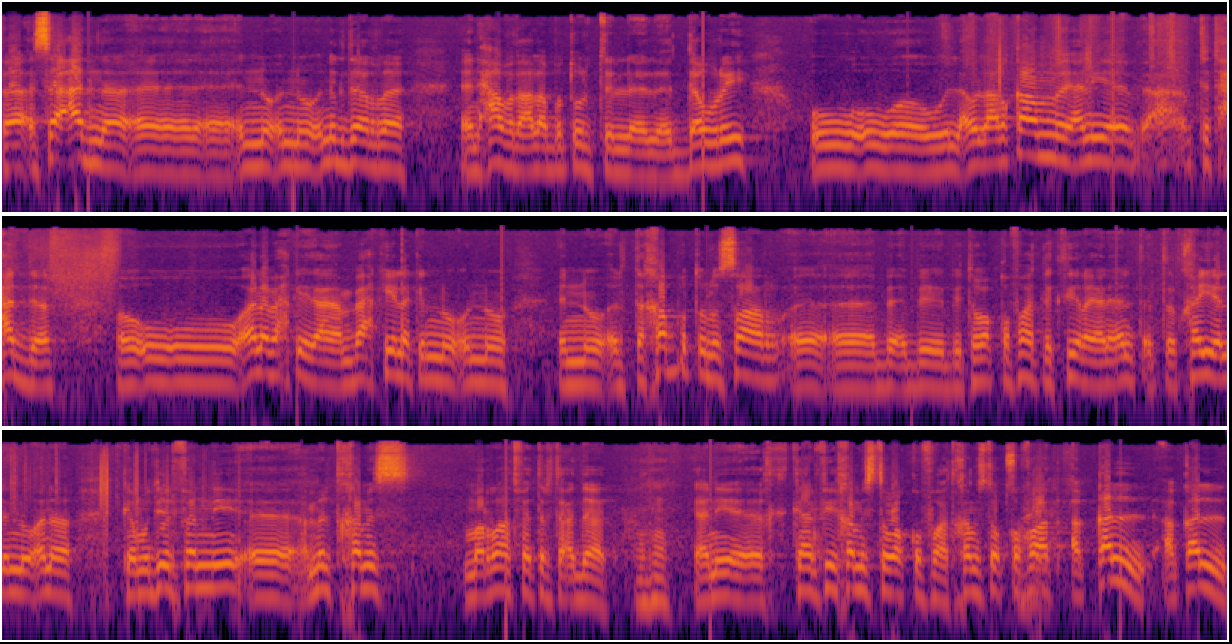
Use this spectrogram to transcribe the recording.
فساعدنا إنه إنه نقدر نحافظ على بطولة الدوري. والأرقام يعني بتتحدث. وأنا بحكي يعني عم بحكي لك انه انه إنه التخبط اللي صار بتوقفات كثيرة. يعني أنت تتخيل إنه أنا كمدير فني عملت خمس مرات فترة إعداد. يعني كان في خمس توقفات. خمس توقفات صحيح. أقل أقل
